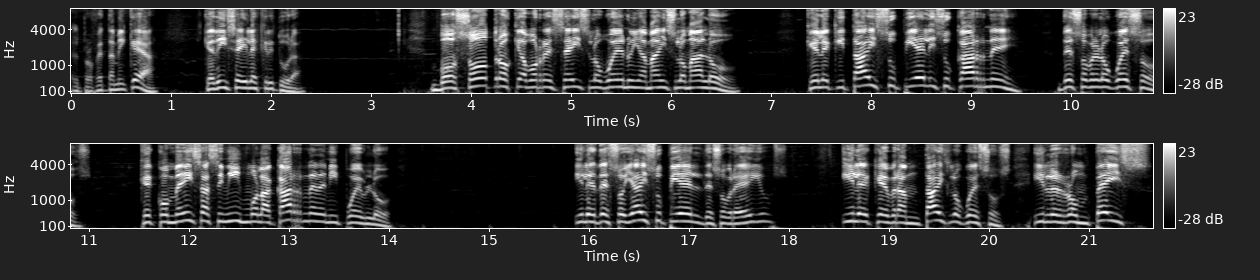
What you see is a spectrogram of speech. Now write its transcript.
el profeta Miquea, que dice ahí la escritura, Vosotros que aborrecéis lo bueno y amáis lo malo, que le quitáis su piel y su carne de sobre los huesos, que coméis asimismo la carne de mi pueblo, y le desolláis su piel de sobre ellos, y le quebrantáis los huesos, y le rompéis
